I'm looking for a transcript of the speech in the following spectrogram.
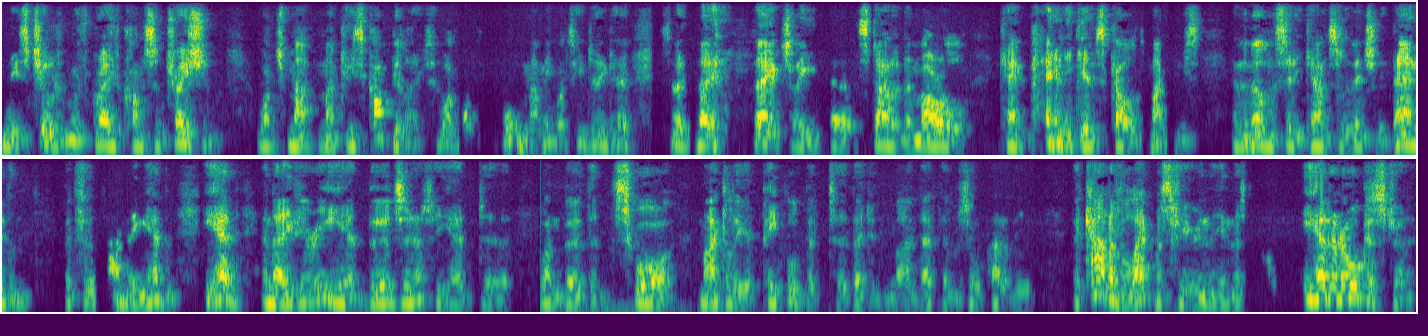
these children with grave concentration watch mo- monkeys copulate. What, what oh, mummy, what's he doing to her? So they, they actually uh, started a moral campaign against Cole's monkeys and the Melbourne City Council eventually banned them. But for the time being, he had them. He had an aviary, he had birds in it, he had uh, one bird that swore mightily at people, but uh, they didn't mind that. That was all part of the, the carnival atmosphere in, in the. He had an orchestra.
